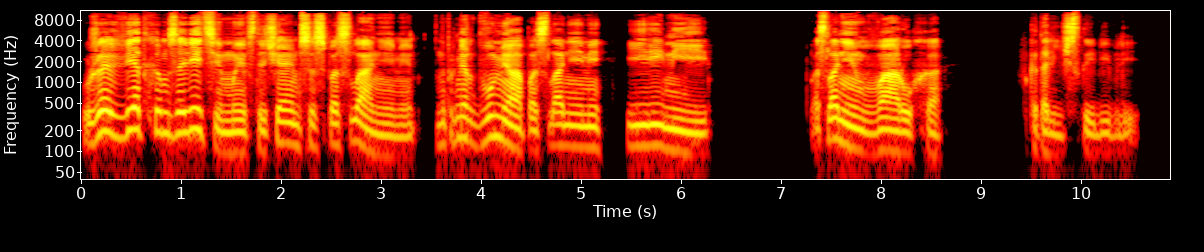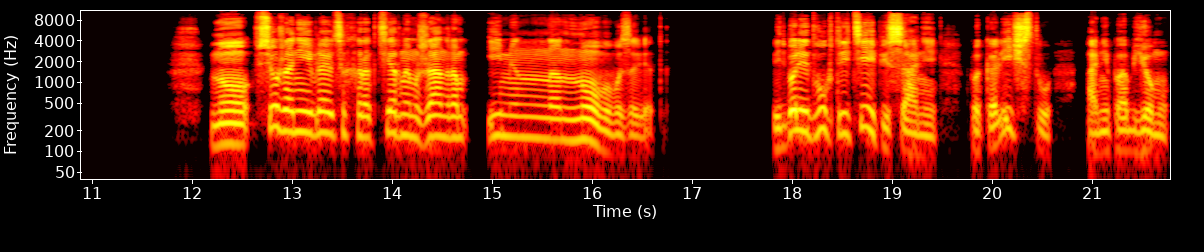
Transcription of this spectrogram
Уже в Ветхом Завете мы встречаемся с посланиями, например, двумя посланиями Иеремии, посланием Варуха в католической Библии. Но все же они являются характерным жанром именно Нового Завета. Ведь более двух третей Писаний по количеству, а не по объему,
